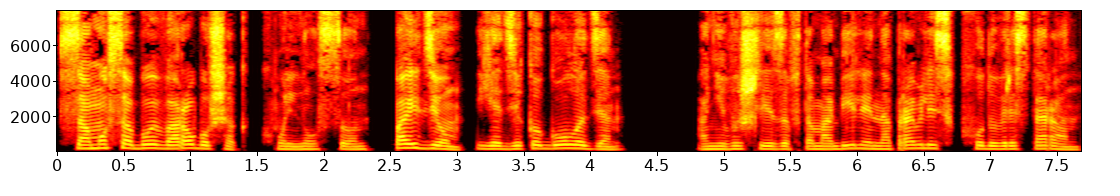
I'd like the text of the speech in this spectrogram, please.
«Само собой, воробушек», — хмыльнулся он. «Пойдем, я дико голоден». Они вышли из автомобиля и направились к входу в ресторан.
